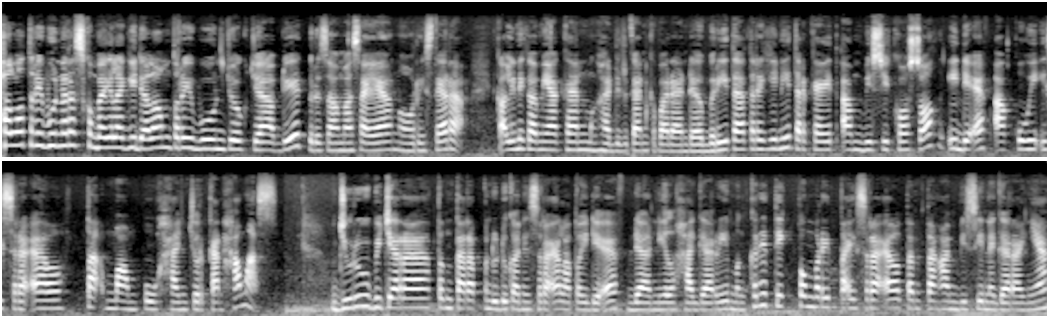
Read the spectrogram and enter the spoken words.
Halo Tribuners, kembali lagi dalam Tribun Jogja Update bersama saya Noristera. Kali ini kami akan menghadirkan kepada Anda berita terkini terkait ambisi kosong IDF akui Israel tak mampu hancurkan Hamas. Juru bicara Tentara Pendudukan Israel atau IDF, Daniel Hagari, mengkritik pemerintah Israel tentang ambisi negaranya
